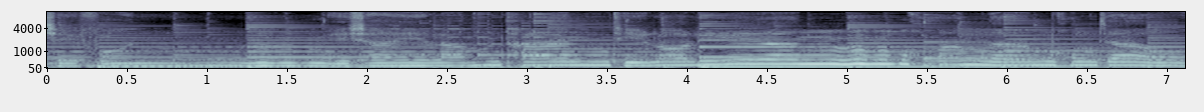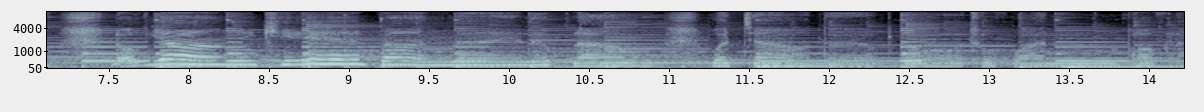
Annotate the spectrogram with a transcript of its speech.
ใช่ฝน ไม่ใช่ลำธารที่หล่อเลี้ยง ความงามของเจ้า ดอกย่างคิดบ้างเลยหรือเปล่า ว่าเจ้าเติบโตทุกวันเพราะใคร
